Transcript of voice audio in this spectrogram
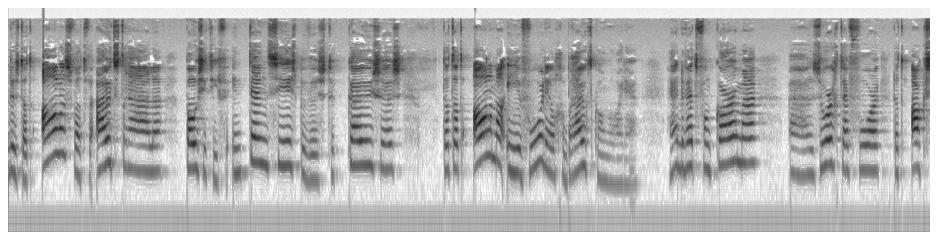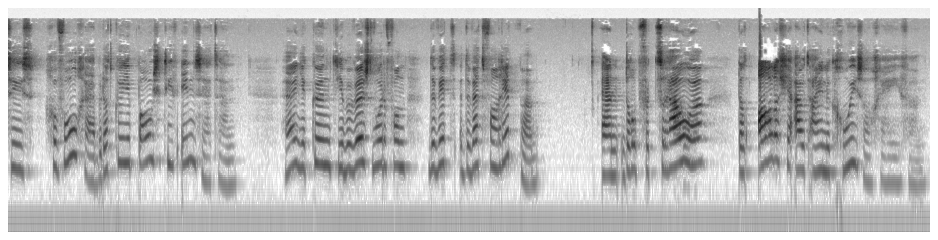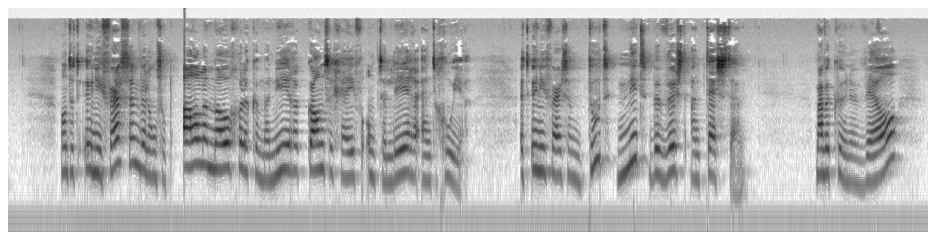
dus dat alles wat we uitstralen, positieve intenties, bewuste keuzes, dat dat allemaal in je voordeel gebruikt kan worden. de wet van karma uh, zorgt ervoor dat acties gevolgen hebben. Dat kun je positief inzetten. je kunt je bewust worden van de wet van ritme. En erop vertrouwen dat alles je uiteindelijk groei zal geven. Want het universum wil ons op alle mogelijke manieren kansen geven om te leren en te groeien. Het universum doet niet bewust aan testen. Maar we kunnen wel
